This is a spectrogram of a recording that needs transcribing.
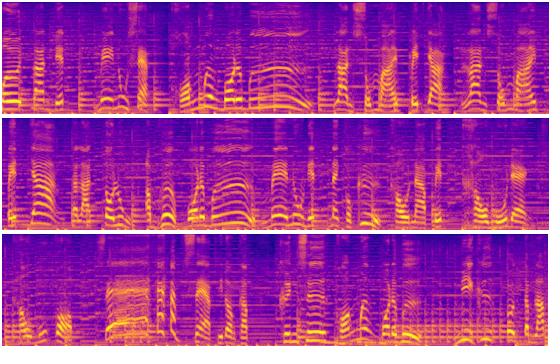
เปิดร้านเด็ด เมนูแซ่บของเมืองบอระบือร้านสมหมายเป็ดย่างร้านสมหมายเป็ดย่าง ตลาดโตลุ่งอำเภอบอระบือ เมนูเด็ดนั่นก็คือข้าวนาเป็ดข้าวหมูแดงข้าวหมูกรอบแซ่บแซ่บพี่น้องครับ ขึ้นซื้อของเมืองบอระบือ นี่คือต้นตำรับ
